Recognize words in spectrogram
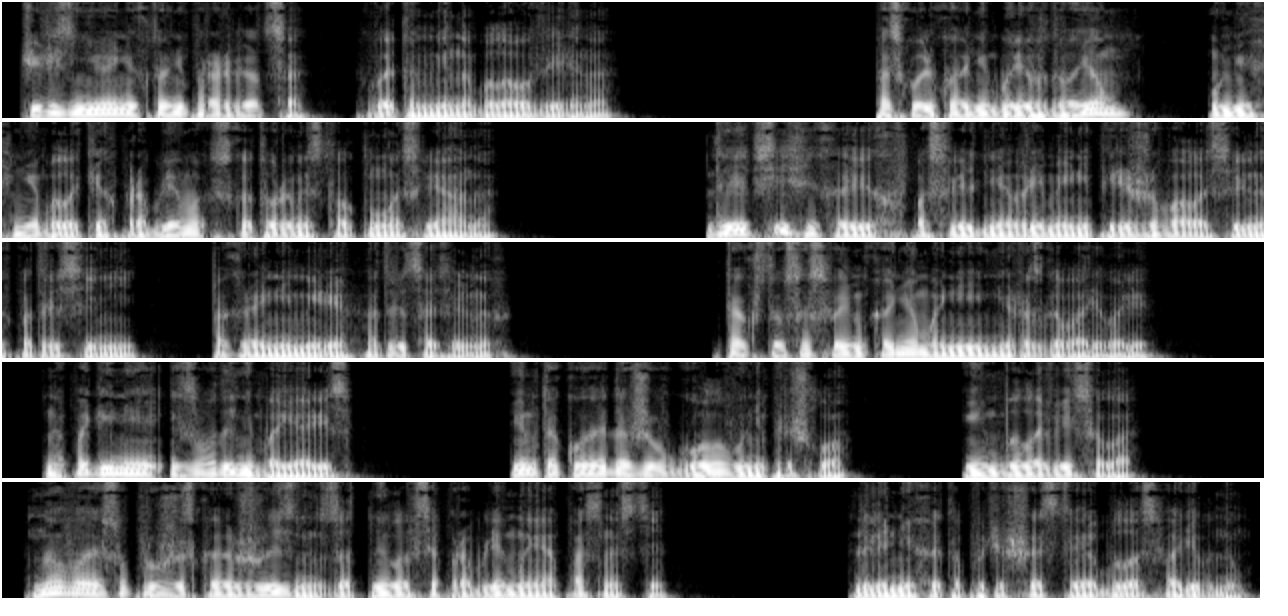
Через нее никто не прорвется, в этом Мина была уверена. Поскольку они были вдвоем, у них не было тех проблем, с которыми столкнулась Лиана. Да и психика их в последнее время не переживала сильных потрясений, по крайней мере, отрицательных. Так что со своим конем они не разговаривали. Нападения из воды не боялись. Им такое даже в голову не пришло. Им было весело. Новая супружеская жизнь затмила все проблемы и опасности. Для них это путешествие было свадебным.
